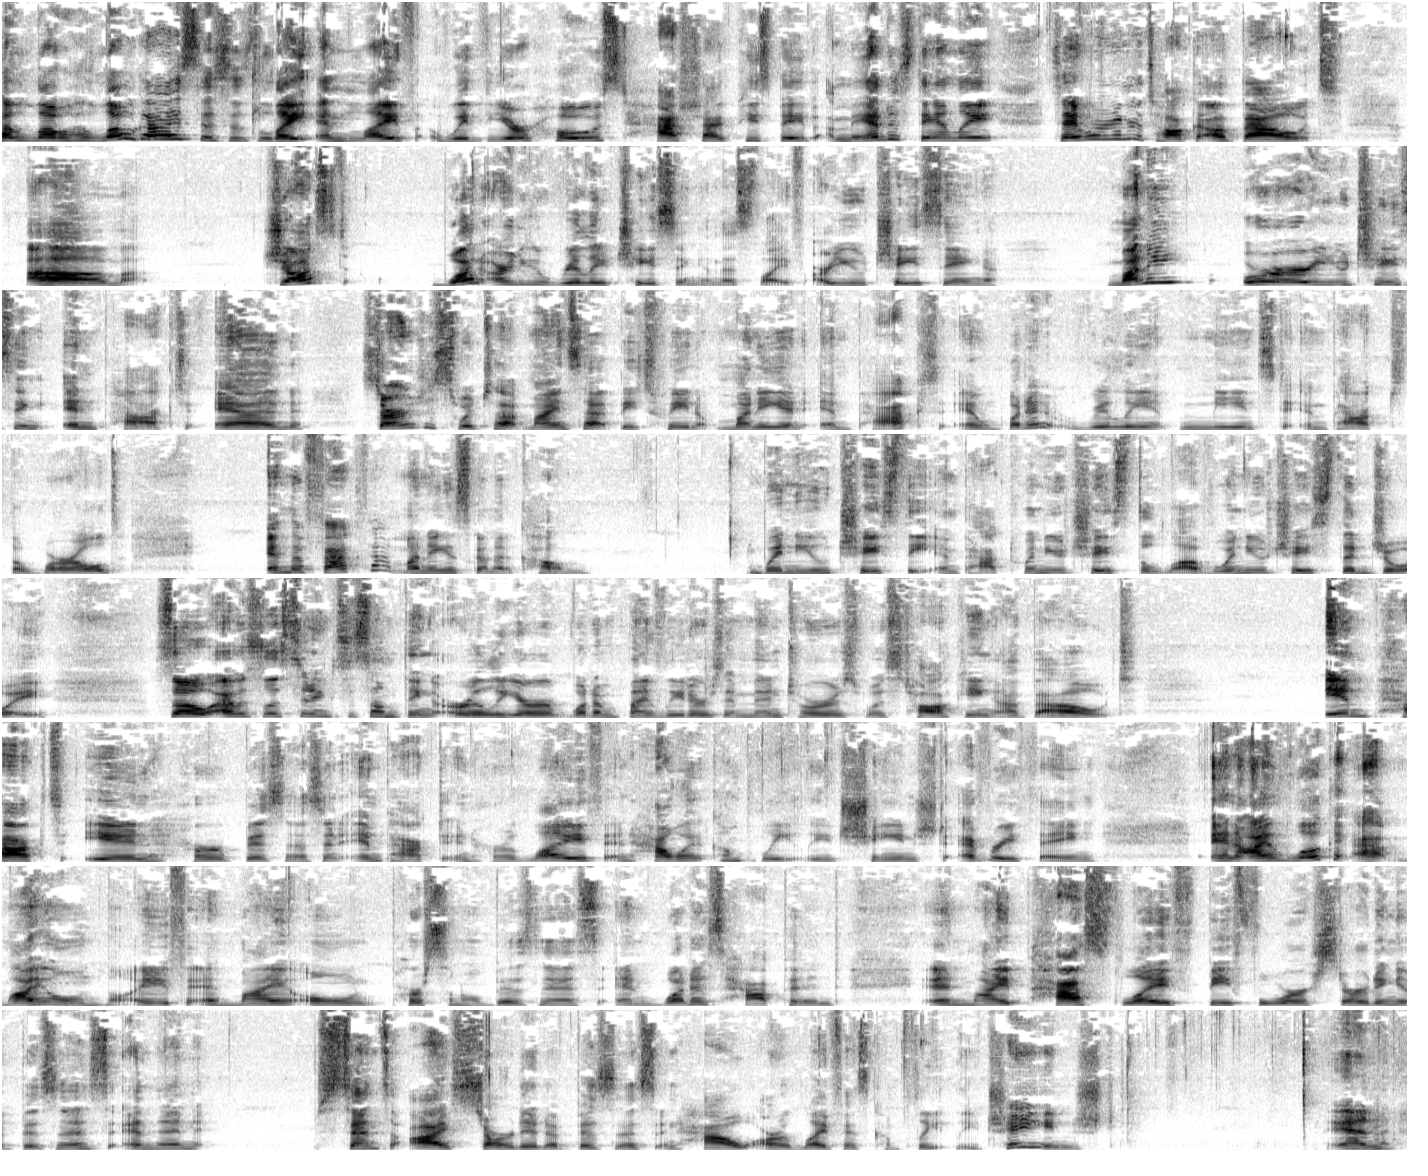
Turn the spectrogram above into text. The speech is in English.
Hello, hello, guys. This is Light in Life with your host, hashtag Peace Babe, Amanda Stanley. Today, we're going to talk about um, just what are you really chasing in this life? Are you chasing money or are you chasing impact? And starting to switch that mindset between money and impact and what it really means to impact the world. And the fact that money is going to come when you chase the impact, when you chase the love, when you chase the joy. So I was listening to something earlier. One of my leaders and mentors was talking about impact in her business and impact in her life and how it completely changed everything. And I look at my own life and my own personal business and what has happened in my past life before starting a business and then since I started a business and how our life has completely changed. And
